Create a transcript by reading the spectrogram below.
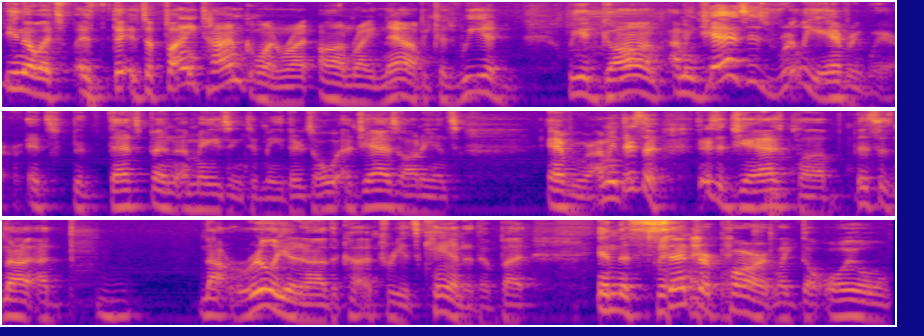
You know, it's it's, it's a funny time going right on right now because we had we had gone. I mean, jazz is really everywhere. It's that's been amazing to me. There's a jazz audience everywhere. I mean, there's a there's a jazz club. This is not a not really another country. It's Canada, but in the center part, like the oil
